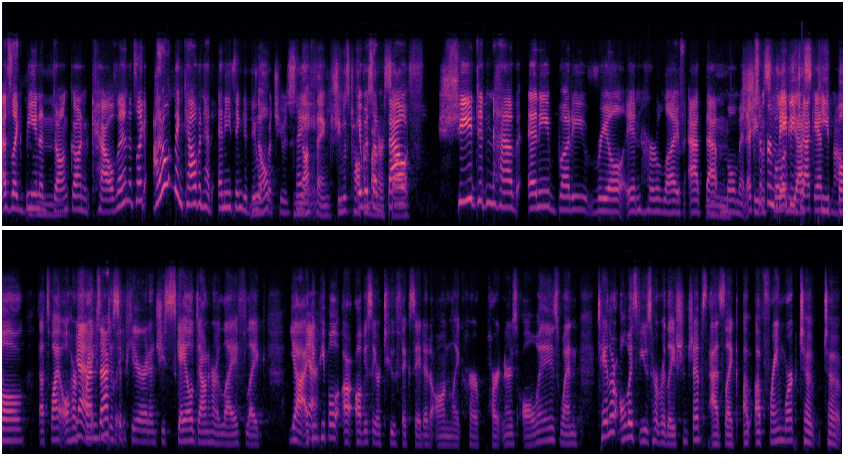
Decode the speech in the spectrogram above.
as like being mm. a mm-hmm. dunk on calvin it's like i don't think calvin had anything to do nope, with what she was saying nothing she was talking it was about, about herself. She didn't have anybody real in her life at that mm. moment except for maybe yes jack people that's why all her yeah, friends exactly. have disappeared and she scaled down her life like yeah i yeah. think people are obviously are too fixated on like her partners always when taylor always views her relationships as like a, a framework to to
